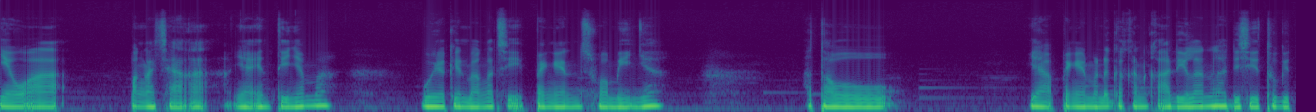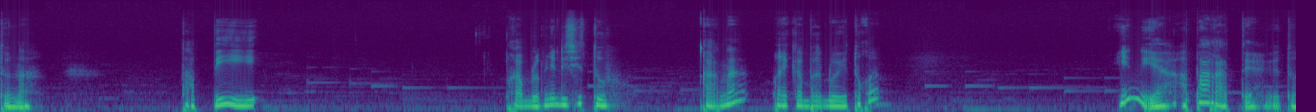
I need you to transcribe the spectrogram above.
nyewa pengacara. Ya intinya mah gue yakin banget sih pengen suaminya atau ya pengen menegakkan keadilan lah di situ gitu nah tapi problemnya di situ. Karena mereka berdua itu kan ini ya aparat ya gitu.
